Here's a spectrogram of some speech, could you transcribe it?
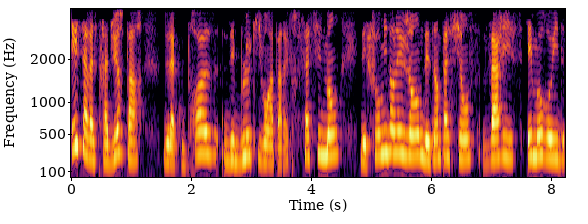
Et ça va se traduire par de la coupe rose, des bleus qui vont apparaître facilement, des fourmis dans les jambes, des impatiences, varices, hémorroïdes,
